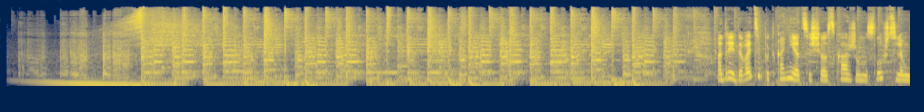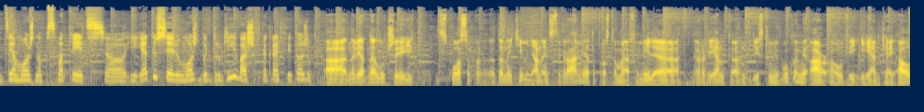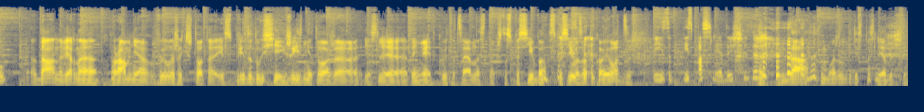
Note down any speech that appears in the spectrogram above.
Андрей, давайте под конец еще скажем слушателям, где можно посмотреть э, и эту серию, может быть, другие ваши фотографии тоже. А, наверное, лучший способ это найти меня на Инстаграме. Это просто моя фамилия Ровенко английскими буквами R-O-V-E-N-K-O. Да, наверное, пора мне выложить что-то из предыдущей жизни тоже, если это имеет какую-то ценность. Так что спасибо, спасибо за такой отзыв. И из последующей даже. Да, может быть, из последующей.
